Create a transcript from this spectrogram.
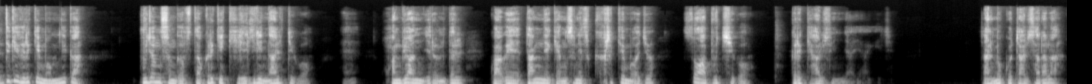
어떻게 그렇게 뭡니까 부정선거 없다고 그렇게 길길이 날뛰고 예? 황교안 여러분들 과거에 당내 경선에서 그렇게 뭐죠 쏘아 붙이고 그렇게 할 수 있냐 이야기지. 잘 먹고 잘 살아라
